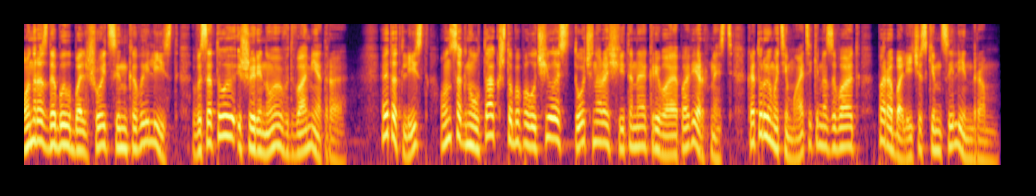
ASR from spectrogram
Он раздобыл большой цинковый лист, высотою и шириною в 2 метра. Этот лист он согнул так, чтобы получилась точно рассчитанная кривая поверхность, которую математики называют параболическим цилиндром.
